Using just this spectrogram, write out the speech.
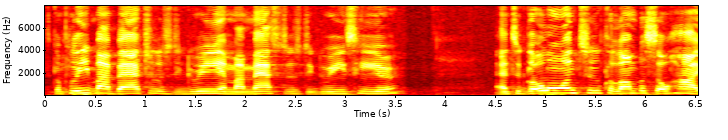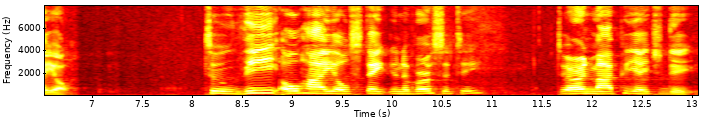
to complete my bachelor's degree and my master's degrees here and to go on to Columbus, Ohio to The Ohio State University to earn my PhD,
